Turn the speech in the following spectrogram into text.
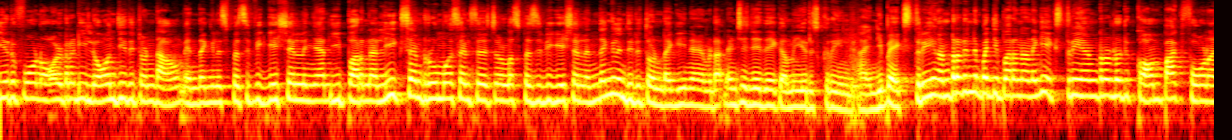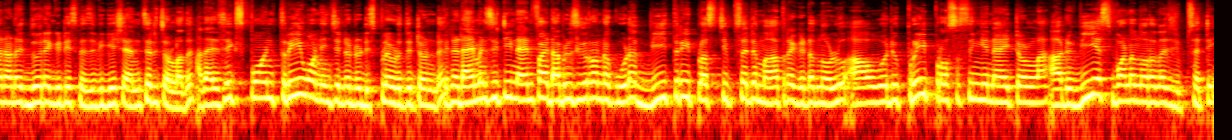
ഈ ഒരു ഫോൺ ഓൾറെഡി ലോഞ്ച് ചെയ്തിട്ടുണ്ടാവും. എന്തെങ്കിലും സ്പെസിഫിക്കേഷനിൽ ഞാൻ ഈ പറഞ്ഞ ലീക്സ് ആൻഡ് റൂമേഴ്സ് അനുസരിച്ചുള്ള സ്പെസിഫിക്കേഷനിൽ എന്തെങ്കിലും തിരുത്തുണ്ടെങ്കിൽ ഞാൻ ഇവിടെ മെൻഷൻ മെൻഷൻ ചെയ്തേക്കാം ഈ ഒരു സ്ക്രീനിൽ ഇനിയിപ്പോൾ എക്സ് ത്രീ ഹൺഡ്രഡിനെ പറ്റി പറയുകയാണെങ്കിൽ എക്സ് ത്രീ ഹൺഡ്രഡ് ഒരു കോമ്പാക്ട് ഫോണാണ് ഇതുവരെ കിട്ടിയ സ്പെസിഫിക്കേഷൻ അനുസരിച്ചുള്ളത്. അതായത് സിക്സ് പോയിന്റ് ത്രീ വൺ ഇഞ്ചിന്റെ ഒരു ഡിസ്പ്ലേ കൊടുത്തിട്ടുണ്ട് പിന്നെ ഡയമൻസിറ്റി നയൻ ഫൈവ് ഡബിൾ സീറോന്റെ കൂടെ വി ത്രീ പ്ലസ് ചിപ്സെറ്റ് മാത്രമേ കിട്ടുന്നുള്ളൂ. ആ ഒരു പ്രീ പ്രോസസ്സിങ്ങിനായിട്ടുള്ള ആ ഒരു വി എസ് വൺ എന്ന് പറയുന്ന ചിപ്സെറ്റ്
